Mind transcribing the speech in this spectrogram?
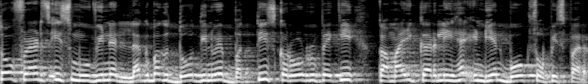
तो फ्रेंड्स इस मूवी ने लगभग दो दिन में बत्तीस करोड़ रुपए की कमाई कर ली है इंडियन बॉक्स ऑफ़िस पर।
